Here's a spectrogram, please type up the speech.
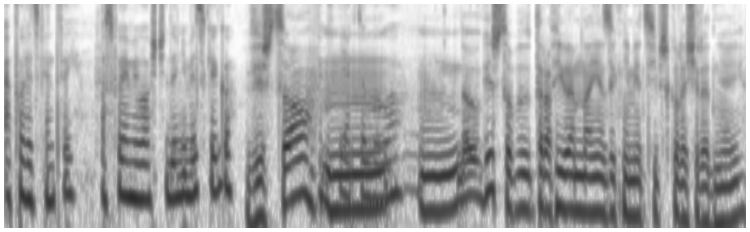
A powiedz więcej o swojej miłości do niemieckiego. Wiesz co? jak to Mm, było? mm, No wiesz co, trafiłem na język niemiecki w szkole średniej.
